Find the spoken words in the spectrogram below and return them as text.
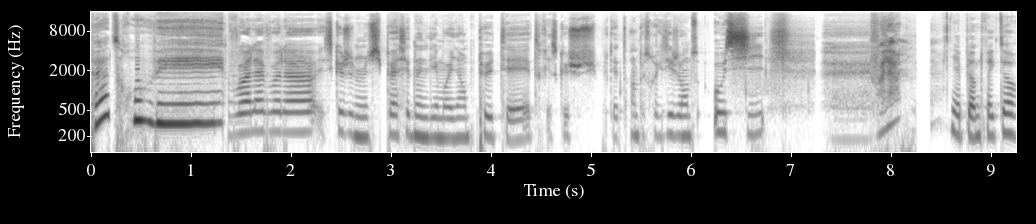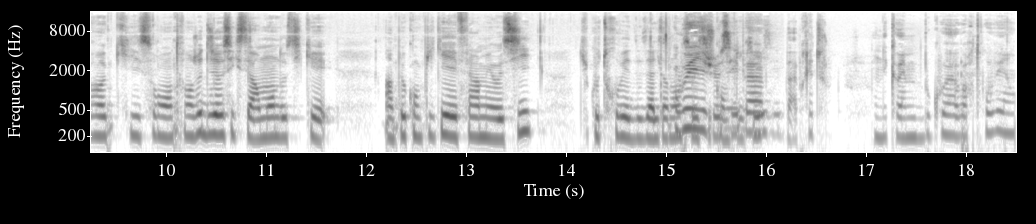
pas trouvé. Voilà, voilà. Est-ce que je me suis pas assez donné les moyens Peut-être? Est-ce que je suis peut-être un peu trop exigeante aussi? Euh, Voilà. Il y a plein de facteurs hein, qui sont rentrés en jeu. Déjà aussi que c'est un monde aussi qui est un peu compliqué et fermé aussi. Du coup, trouver des alternances oui, je compliqué. sais pas. Bah, après tout, on est quand même beaucoup à avoir trouvé. Hein.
